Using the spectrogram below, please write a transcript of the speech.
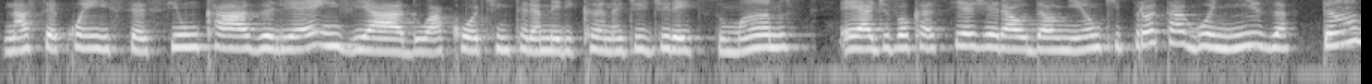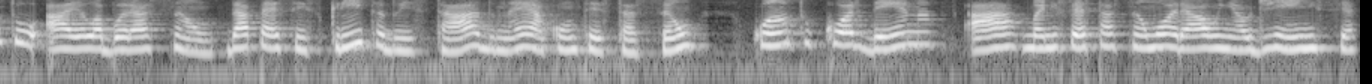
na sequência, se um caso ele é enviado à Corte Interamericana de Direitos Humanos, é a Advocacia Geral da União que protagoniza tanto a elaboração da peça escrita do Estado, né, a contestação, quanto coordena a manifestação oral em audiência.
